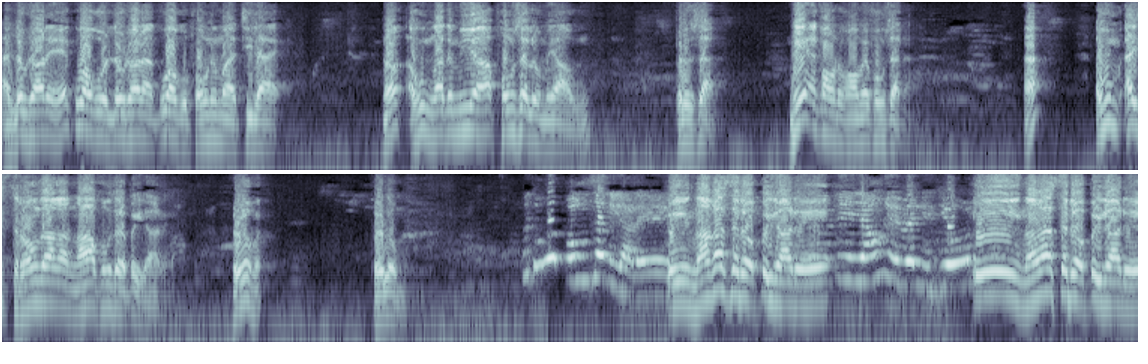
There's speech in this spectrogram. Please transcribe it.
အဲလှုပ်ထားတယ်ကိုယ့်ဟာကိုယ်လှုပ်ထားတာကိုယ့်ဟာကိုယ်ဖုန်းထဲမှာကြည့်လိုက်နော်အခုငါသမီးကဖုန်းဆက်လို့မရဘူးဘယ်လိုဆက်မင်းအကောင့်တစ်ကောင်ပဲဖုန်းဆက်တာဟမ်အခုအဲ့သရောင်းသားကငါဖုန်းဆက်ပိတ်ထားတယ်ဘယ်လိုမဘယ်လိုမဘယ်သူက ပုံစံနေရလဲအေးငါကဆက်တော့ပိတ်ထားတယ်တင်ရောင်းနေပဲနေပြောအေးငါကဆက်တော့ပိတ်ထားတယ်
